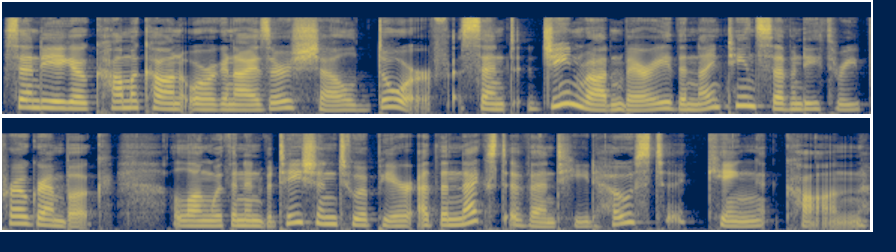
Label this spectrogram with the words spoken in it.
San Diego Comic Con organizer Shel Dorf sent Gene Roddenberry the 1973 program book, along with an invitation to appear at the next event he'd host, King Con.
